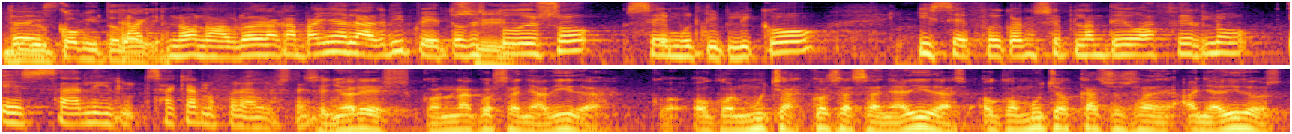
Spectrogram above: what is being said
del COVID todavía. no, no, hablo de la campaña de la gripe. Entonces Sí. todo eso se multiplicó y se fue cuando se planteó hacerlo, es salir, sacarlo fuera de los centros. Señores, con una cosa añadida, o con muchas cosas añadidas, o con muchos casos añadidos,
